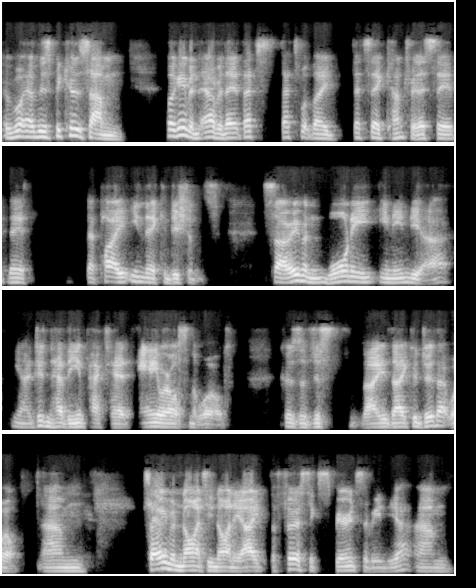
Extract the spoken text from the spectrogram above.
the- it was because um, like even over there, that's that's what they that's their country, that's their their they play in their conditions. So even Warney in India, you know, didn't have the impact he had anywhere else in the world because of just they they could do that well. Um, so even 1998, the first experience of India um,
